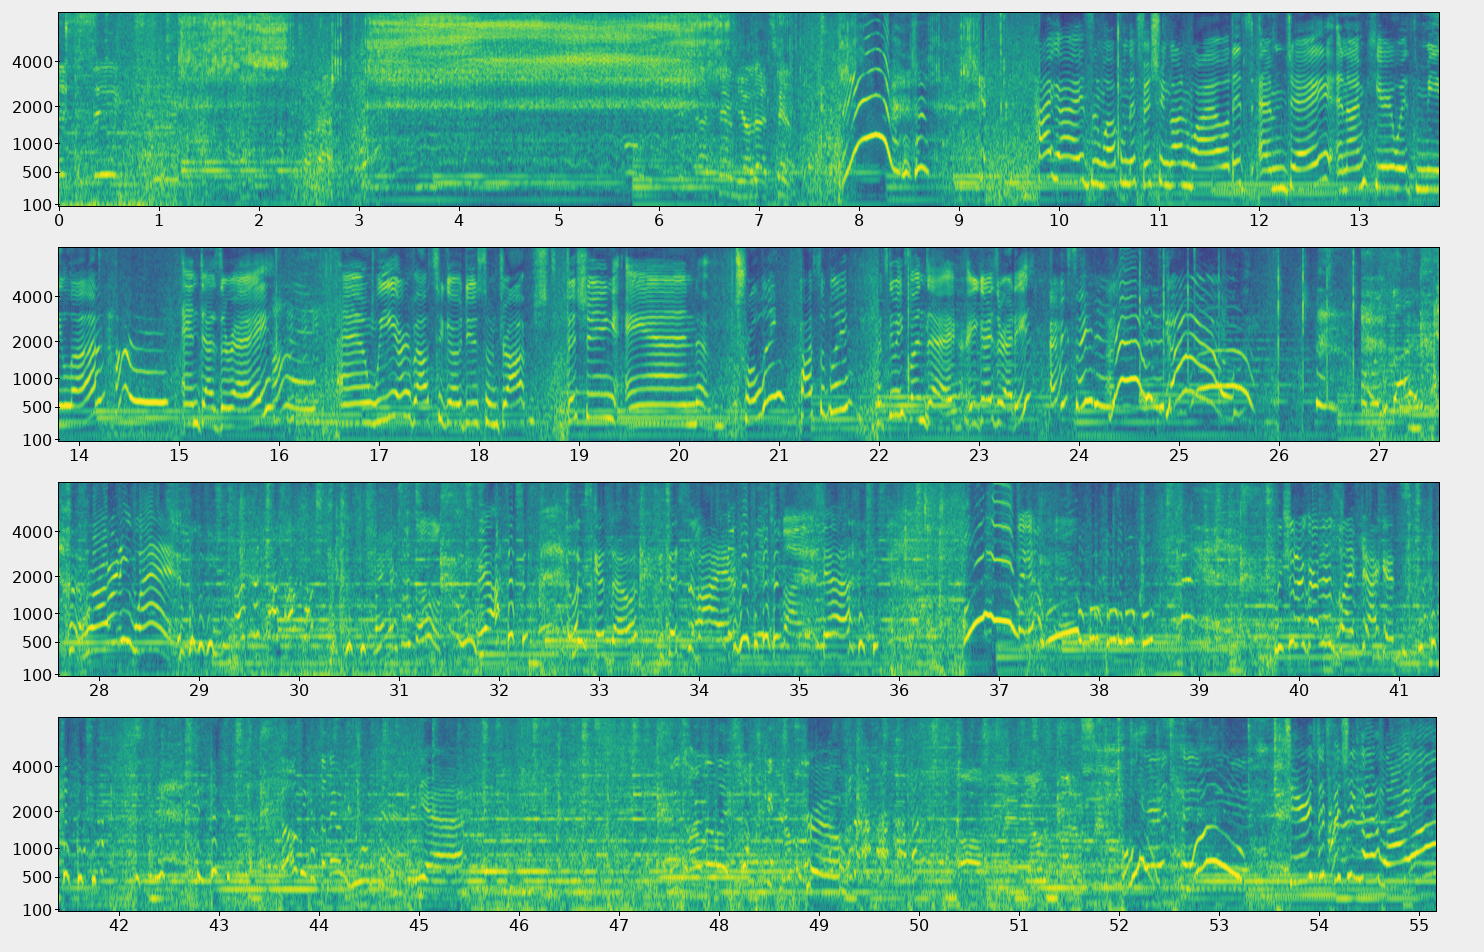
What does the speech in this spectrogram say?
That's him, yo, that's him. Hi guys and welcome to Fishing Gone Wild. It's MJ and I'm here with Mila. Hi. And Desiree. Hi. And we are about to go do some drop fishing and trolling, possibly. It's gonna be a fun day. Are you guys ready? I'm excited. Yeah, let's go! It looks good though. It fits the vibe. Fine. Yeah. Like, I'm. We should have grabbed those life jackets. No, because then I would be cold. yeah, These are the like jackets. true. Oh, man, that was kind of... Cheers, Cheers to Fishing Gone Wild.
